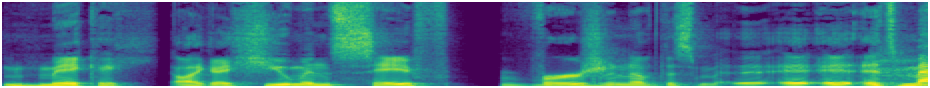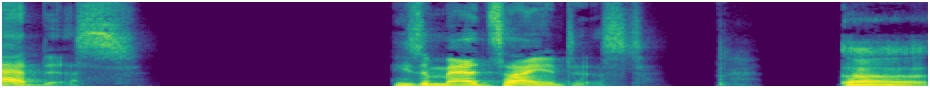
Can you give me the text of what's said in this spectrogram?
make a like a human safe version of this it, it, it's madness. He's a mad scientist. Uh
